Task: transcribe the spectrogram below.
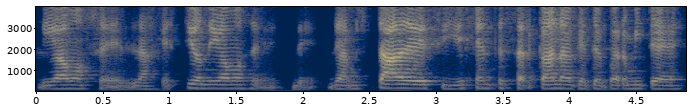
digamos, la gestión, digamos, de, amistades y de gente cercana que te permite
